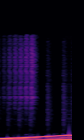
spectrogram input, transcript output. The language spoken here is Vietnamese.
Música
